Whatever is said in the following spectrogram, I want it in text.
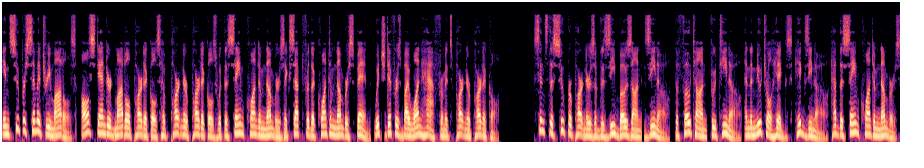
In supersymmetry models, all standard model particles have partner particles with the same quantum numbers except for the quantum number spin, which differs by one half from its partner particle. Since the superpartners of the Z boson Zino, the photon Photino, and the neutral Higgs Higgsino have the same quantum numbers,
